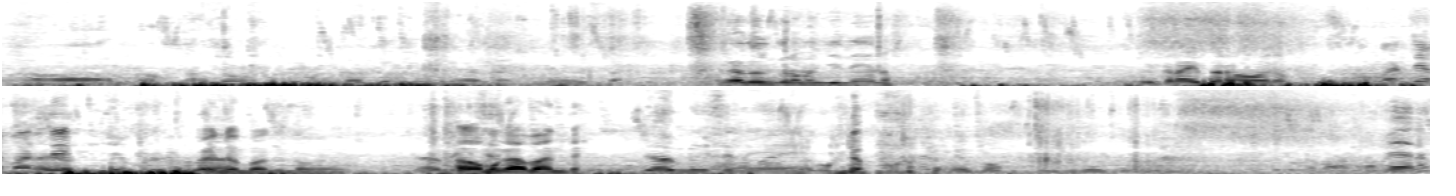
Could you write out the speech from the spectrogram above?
Mga, ano, gagawin ko na yata. Yes. Ang gagawin ko naman dyan eh, ano? May driver ako, ano? Bante, bante. Ngayon, siyempre. Ay, nabante daw Ako magkabante. Dami minsan eh, huwag na po. Mamaya na.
